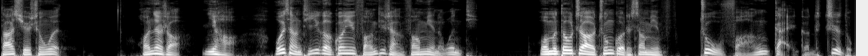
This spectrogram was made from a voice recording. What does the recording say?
答学生问：“黄教授你好，我想提一个关于房地产方面的问题。我们都知道中国的商品住房改革的制度，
